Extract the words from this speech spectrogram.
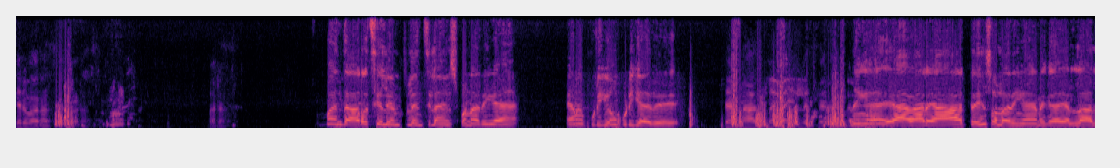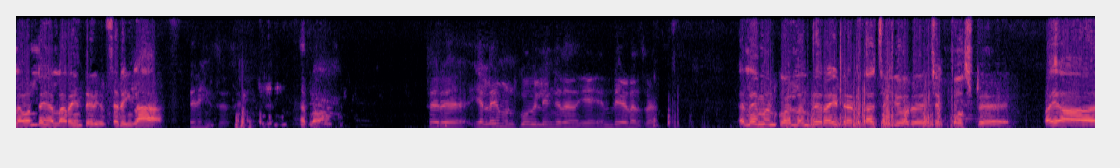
சரி வரேன் சார் வரேன் சார் வரேன் சும்மா இந்த அரசியல் இன்ஃப்ளூயன்ஸ் எல்லாம் யூஸ் பண்ணாதீங்க. எனக்கு பிடிக்கவும் பிடிக்காது. சார் நான் அது மாதிரிலாம் இல்லை சார். நீங்க யா- வேற யார்கிட்டையும் சொல்லாதீங்க. எனக்கு எல்லா லெவல்லையும் எல்லாரையும் தெரியும். சரிங்களா? சரிங்க சார் சரிங்க சார். நேர்ல வாங்க. சார் கோவில் எங்க எ- எந்த இடம் சார்? எல்லைமன் கோயில் வந்து ரைட் எடுத்தா செய்யூர் செக் போஸ்ட் பையா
